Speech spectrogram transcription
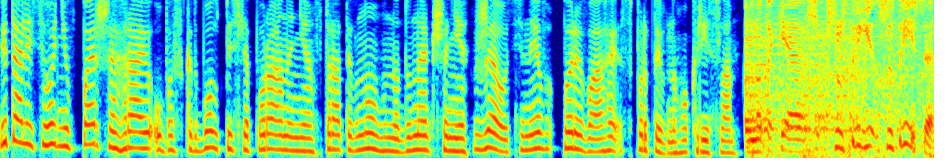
Віталій сьогодні вперше грає у баскетбол після поранення. Втратив ногу на Донеччині. Вже оцінив переваги спортивного крісла. Воно таке шустрі, шустріше.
